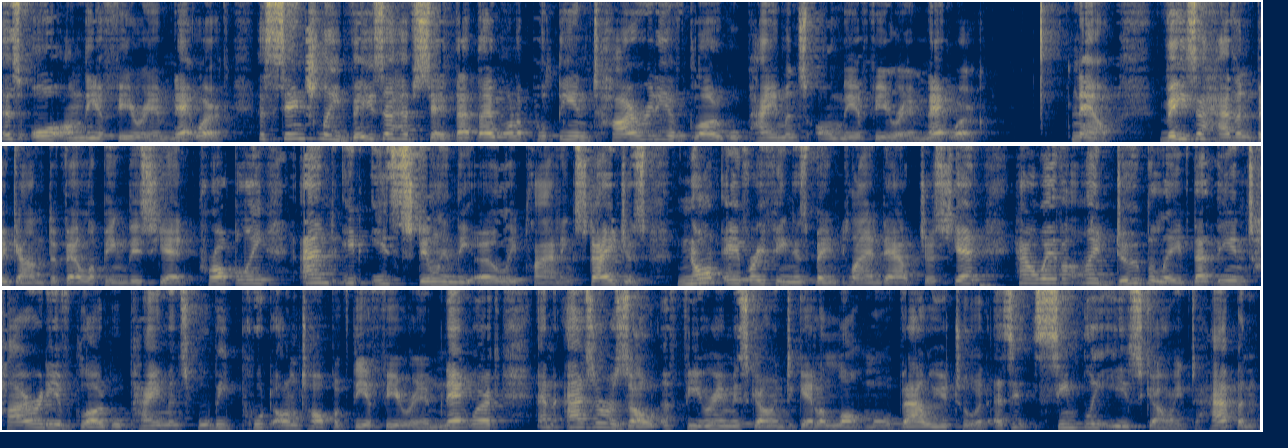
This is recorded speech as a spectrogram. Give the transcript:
as or on the Ethereum network. Essentially, Visa have said that they want to put the entirety of global payments on the Ethereum network. Now, Visa haven't begun developing this yet properly, and it is still in the early planning stages. Not everything has been planned out just yet, however, I do believe that the entirety of global payments will be put on top of the Ethereum network, and as a result, Ethereum is going to get a lot more value to it, as it simply is going to happen.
